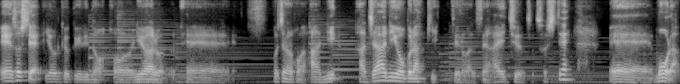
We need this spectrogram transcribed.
えー、そして4曲入りのニューアルバム、えー、こちらの方はあにあ、ジャーニー・オブ・ラッキーっていうのがですね、iTunes、そして、えー、モーラ、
